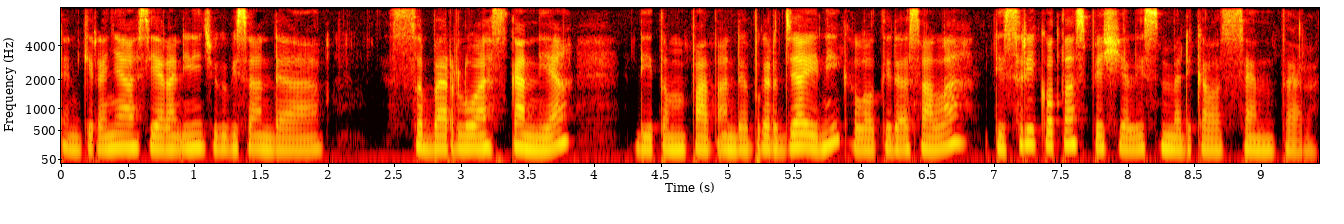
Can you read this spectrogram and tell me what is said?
Dan kiranya siaran ini juga bisa Anda sebarluaskan ya di tempat Anda bekerja ini kalau tidak salah di Sri Kota Specialist Medical Center.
